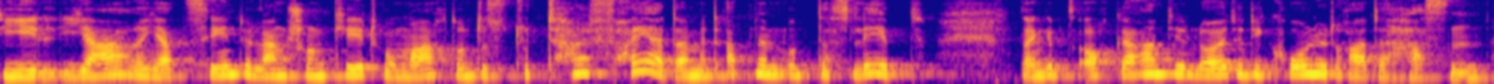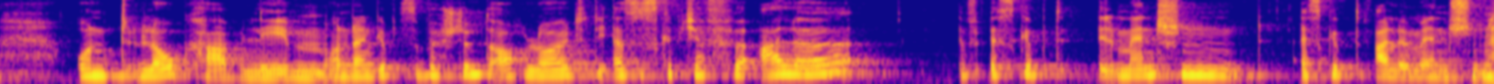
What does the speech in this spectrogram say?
die Jahre, Jahrzehnte lang schon Keto macht und es total feiert, damit abnimmt und das lebt. Dann gibt es auch garantiert Leute, die Kohlenhydrate hassen und Low Carb leben. Und dann gibt es bestimmt auch Leute, die, also es gibt ja für alle es gibt Menschen, es gibt alle Menschen.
